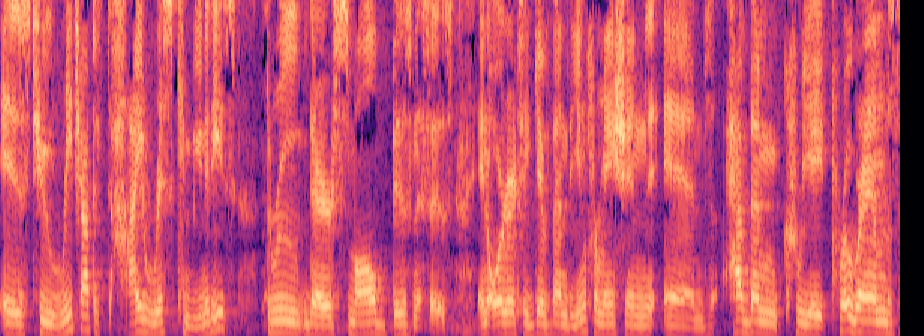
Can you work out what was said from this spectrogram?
is to reach out to high risk communities through their small businesses in order to give them the information and have them create programs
